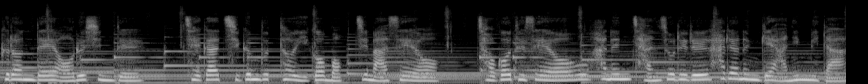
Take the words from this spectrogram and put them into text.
그런데 어르신들, 제가 지금부터 이거 먹지 마세요. 저거 드세요 하는 잔소리를 하려는 게 아닙니다.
